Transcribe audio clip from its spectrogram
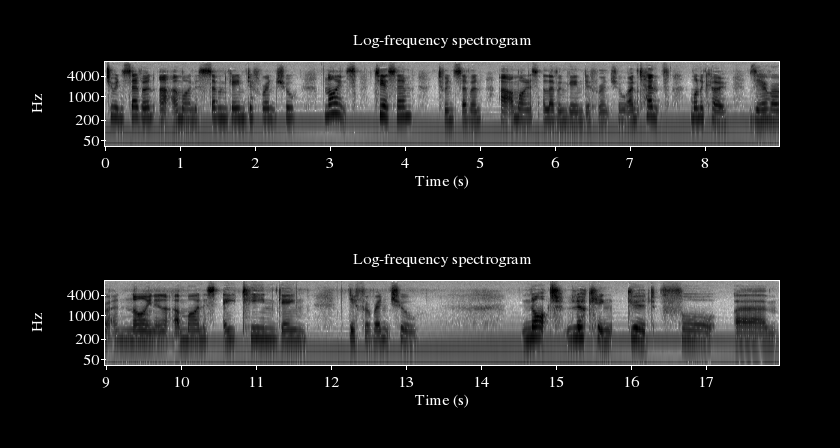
two and seven at a minus seven game differential. Ninth, TSM two and seven at a minus eleven game differential, and tenth, Monaco zero and nine and at a minus eighteen game differential. Not looking good for um,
